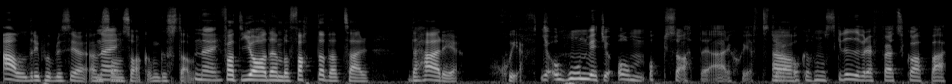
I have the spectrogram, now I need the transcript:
aldrig publicera en Nej. sån sak om Gustav. Nej. För att jag hade ändå fattat att så här, det här är skevt. Ja, och hon vet ju om också att det är skevt tror jag. Ja. Och att hon skriver det för att skapa,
